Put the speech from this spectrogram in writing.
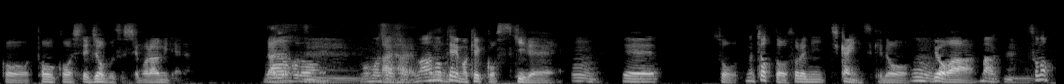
こう、投稿して成仏してもらうみたいな。なるほど。う面ん白そう。はいはい。まああのテーマ結構好きで、うん。で、そう、ちょっとそれに近いんですけど、うん要は、まあ、うんその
